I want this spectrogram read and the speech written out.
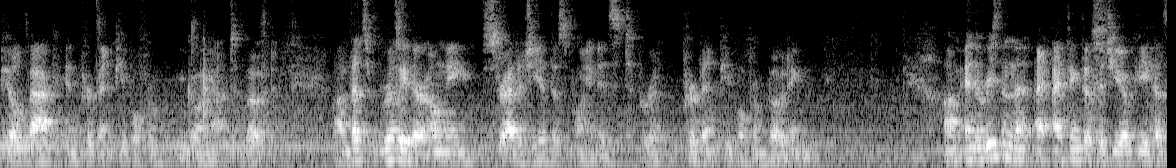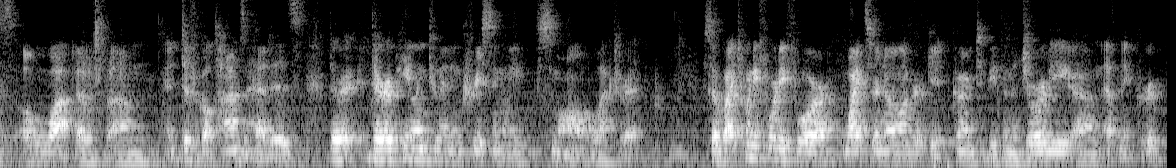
peeled back and prevent people from going out to vote. Um, that's really their only strategy at this point is to pre- prevent people from voting. Um, and the reason that I, I, think that the GOP has a lot of um, difficult times ahead is they're, they're appealing to an increasingly small electorate. So by 2044, whites are no longer get, going to be the majority um, ethnic group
